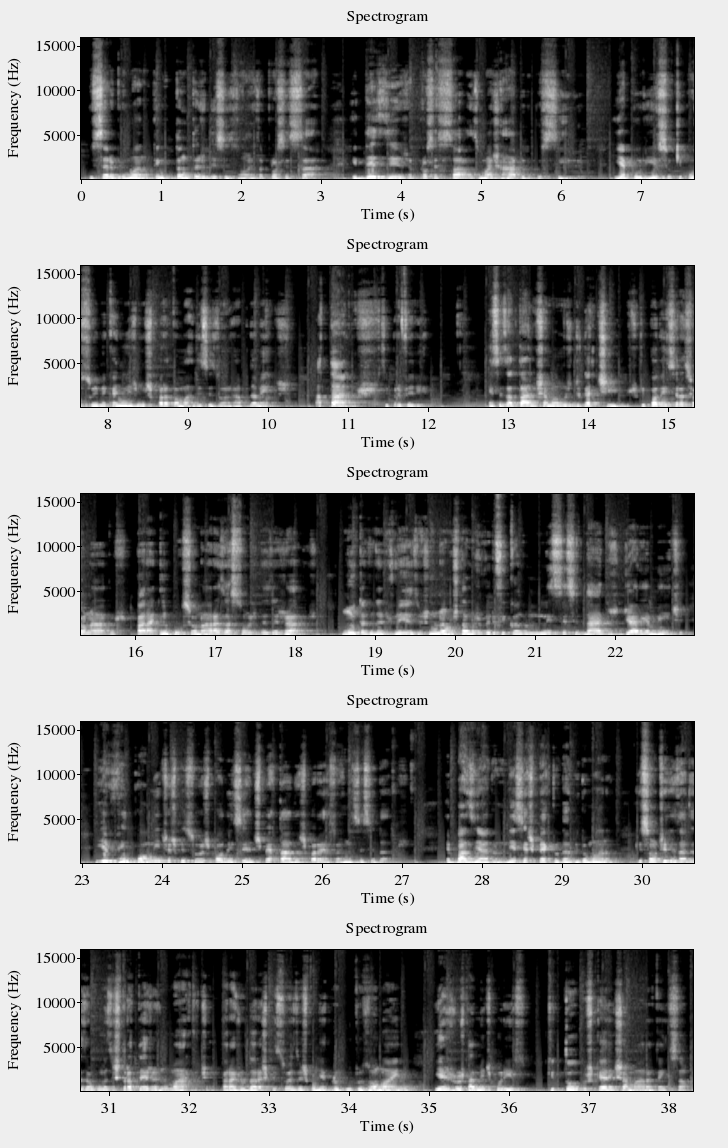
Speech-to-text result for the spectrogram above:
O cérebro humano tem tantas decisões a processar e deseja processá-las o mais rápido possível, e é por isso que possui mecanismos para tomar decisões rapidamente. Atalhos, se preferir. Esses atalhos chamamos de gatilhos, que podem ser acionados para impulsionar as ações desejadas. Muitas das vezes não estamos verificando necessidades diariamente e, eventualmente, as pessoas podem ser despertadas para essas necessidades é baseado nesse aspecto da vida humana que são utilizadas algumas estratégias no marketing para ajudar as pessoas a escolher produtos online e é justamente por isso que todos querem chamar a atenção.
